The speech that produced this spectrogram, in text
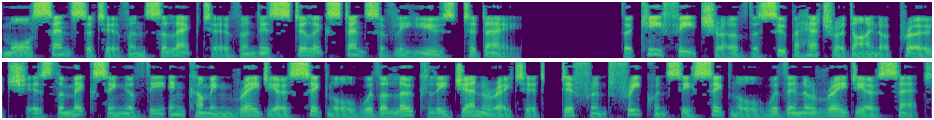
more sensitive and selective and is still extensively used today. The key feature of the superheterodyne approach is the mixing of the incoming radio signal with a locally generated, different frequency signal within a radio set.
